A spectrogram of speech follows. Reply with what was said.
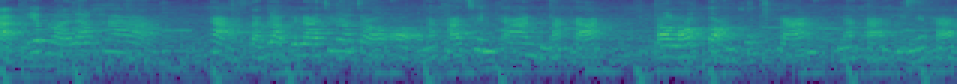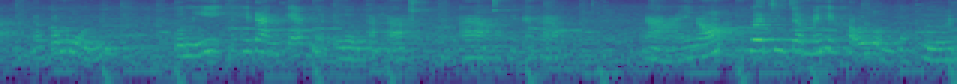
ค่ะเรียบร้อยแล้วค่ะค่ะสำหรับเวลาที่เราจะเอาออกนะคะ เช่นกันนะคะ เราล็อกก่อนทุกครั้งนะคะเห็นไหมคะแล้วก็หมุนตรงนี้ให้ดังแก๊สเหมือนเดิมนะคะอ่าเห็นไหมคะหงายเนาะเพื่อที่จะไม่ให้เขาหล่นกับพื้น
